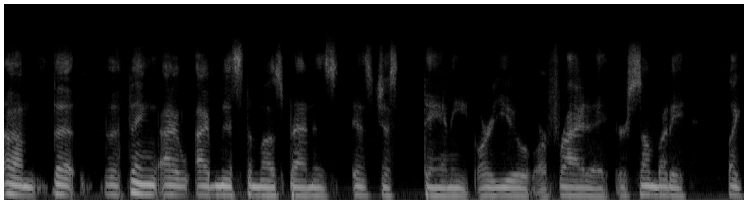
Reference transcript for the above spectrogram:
Um the the thing i i miss the most ben is is just danny or you or friday or somebody like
